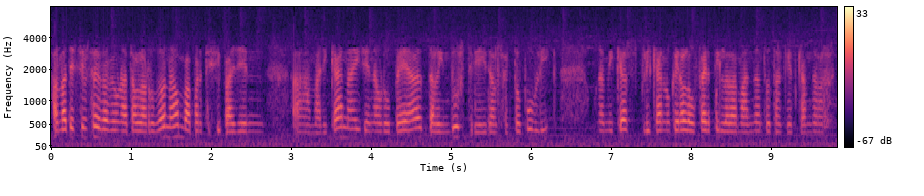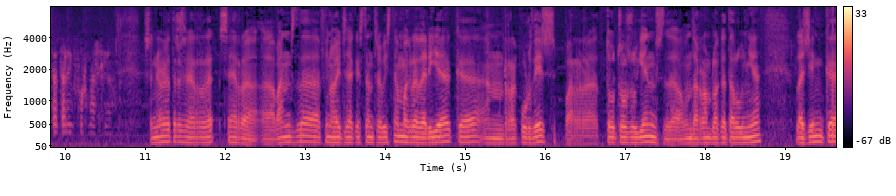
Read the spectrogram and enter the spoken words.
Al mateix temps també va haver una taula rodona on va participar gent eh, americana i gent europea de la indústria i del sector públic, una mica explicant el que era l'oferta i la demanda en tot aquest camp de la societat de la informació. Senyora Teresa Serra, abans de finalitzar aquesta entrevista m'agradaria que en recordés per a tots els oients d'Onda Rambla Catalunya la gent que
